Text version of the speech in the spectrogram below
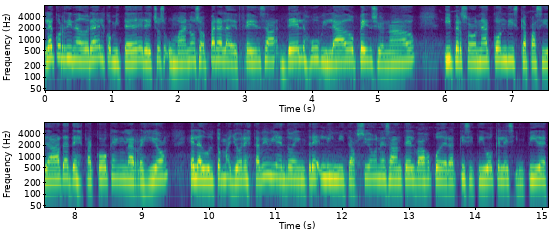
La coordinadora del Comité de Derechos Humanos para la Defensa del Jubilado, Pensionado y Persona con Discapacidad destacó que en la región el adulto mayor está viviendo entre limitaciones ante el bajo poder adquisitivo que les impide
